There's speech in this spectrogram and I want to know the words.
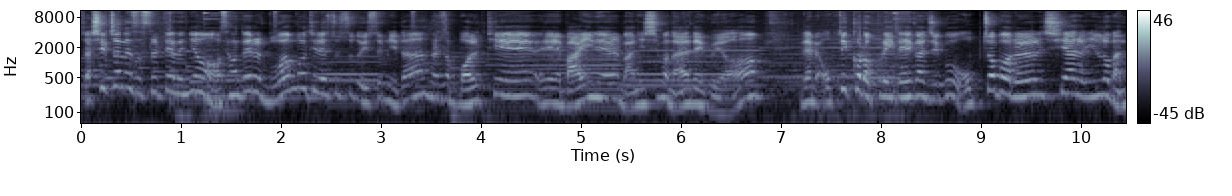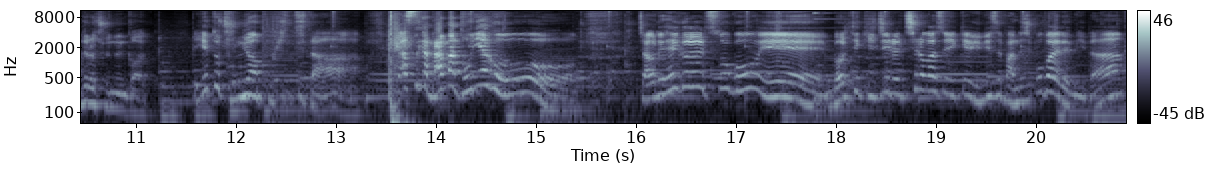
자 실전에서 쓸 때는요 상대를 무한 멀티를 했을 수도 있습니다. 그래서 멀티에 예, 마인을 많이 심어놔야 되고요. 그 다음에 옵티컬 업그레이드 해가지고 옵저버를 시야를 1로 만들어 주는 것. 이게 또 중요한 포인트다. 가스가 나만 돈이냐고! 자 그리고 핵을 쏘고 예 멀티 기지를 치러 갈 수 있게 유닛을 반드시 뽑아야 됩니다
